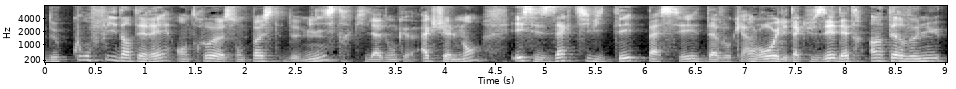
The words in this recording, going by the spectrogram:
de conflit d'intérêts entre son poste de ministre, qu'il a donc actuellement, et ses activités passées d'avocat. En gros, il est accusé d'être intervenu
